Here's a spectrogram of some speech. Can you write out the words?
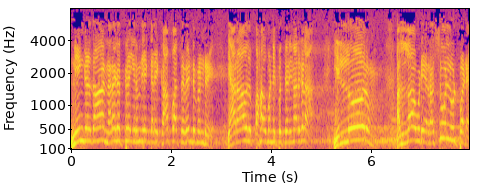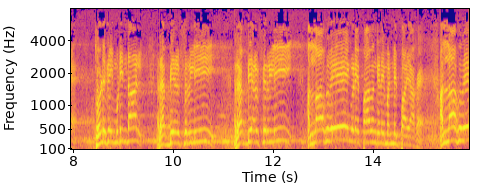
நீங்கள் தான் நரகத்தில் இருந்து எங்களை காப்பாற்ற வேண்டும் என்று யாராவது பாவ மன்னிப்பு தேடினார்களா? எல்லோரும் அல்லாவுடைய ரசூல் உட்பட தொழுகை முடிந்தால் ரப்பியல் ஃபிர்லி ரப்பியல் ஃபிர்லி அல்லாஹுவே எங்களுடைய பாவங்களை மன்னிப்பாயாக அல்லாஹுவே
